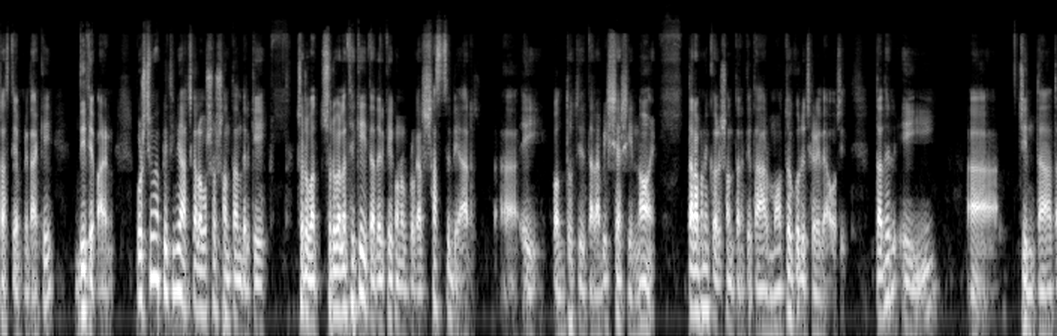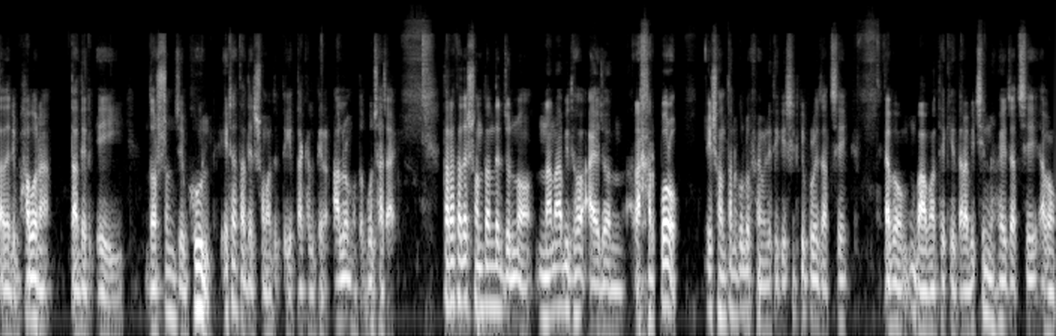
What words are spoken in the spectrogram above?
শাস্তি আপনি তাকে দিতে পারেন। পশ্চিমা পৃথিবী আজকাল অবশ্য সন্তানদেরকে ছোট ছোটবেলা থেকেই তাদেরকে কোনো প্রকার শাস্তি দেওয়ার এই পদ্ধতিতে তারা বিশ্বাসী নয়। তারা মনে করে সন্তানকে তার মতো করে ছেড়ে দেওয়া উচিত। তাদের এই চিন্তা, তাদের ভাবনা, তাদের এই দর্শন যে ভুল, এটা তাদের সমাজের দিকে তাকালে দিনের আলোর মতো বোঝা যায়। তারা তাদের সন্তানদের জন্য নানাবিধ আয়োজন রাখার পরও এই সন্তানগুলো ফ্যামিলি থেকে ছিটকে পড়ে যাচ্ছে এবং বাবা থেকে তারা বিচ্ছিন্ন হয়ে যাচ্ছে এবং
